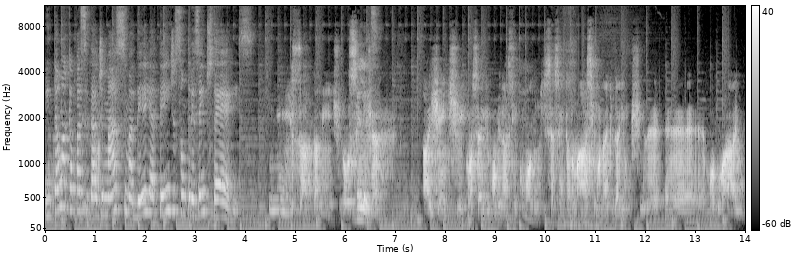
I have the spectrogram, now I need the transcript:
Então a capacidade máxima dele atende são 300 TRs. Exatamente. Ou Beleza. A gente consegue combinar cinco módulos de 60 no máximo, né, que daria um chiller é, modular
